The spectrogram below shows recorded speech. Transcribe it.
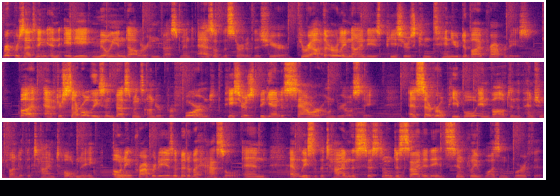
representing an $88 million investment as of the start of this year. Throughout the early 90s, PSERS continued to buy properties. But after several of these investments underperformed, PSERS began to sour on real estate. As several people involved in the pension fund at the time told me, owning property is a bit of a hassle, and at least at the time, the system decided it simply wasn't worth it.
